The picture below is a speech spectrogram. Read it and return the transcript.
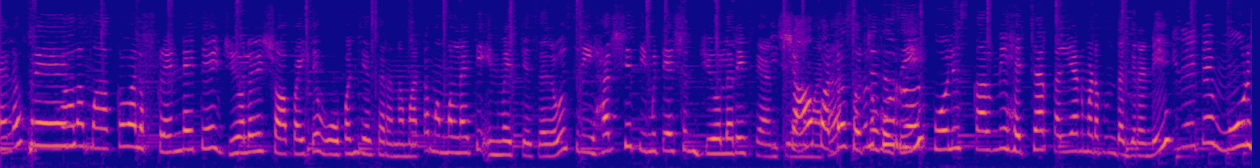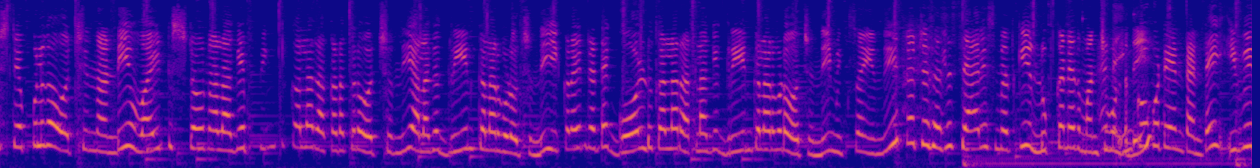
హలో ఫ్రెండ్ వాళ్ళ మా అక్క వాళ్ళ ఫ్రెండ్ అయితే జ్యువెలరీ షాప్ అయితే ఓపెన్ చేశారన్నమాట. మమ్మల్ని అయితే ఇన్వైట్ చేశారు. Shri Harshith imitation jewellery fancy shop address వచ్చేసి పోలీస్ కాలనీ హెచ్ఆర్ కళ్యాణ మండపం దగ్గర అండి ఇదైతే మూడు స్టెప్పులుగా వచ్చిందండి. వైట్ స్టోన్ అలాగే పింక్ కలర్ అక్కడక్కడ వచ్చింది. అలాగే గ్రీన్ కలర్ కూడా వచ్చింది. ఇక్కడ ఏంటంటే గోల్డ్ కలర్ అట్లాగే గ్రీన్ కలర్ కూడా వచ్చింది. మిక్స్ అయ్యింది ఇక్కడ వచ్చేసేసి శారీస్ మీదకి లుక్ అనేది మంచిగా ఉంటుంది. ఇంకొకటి ఏంటంటే ఇవి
